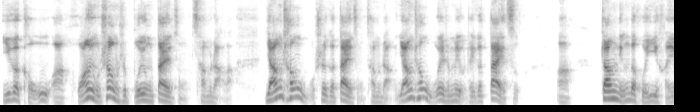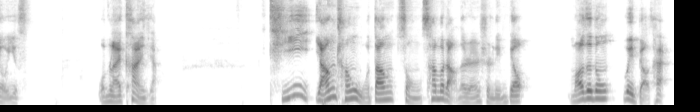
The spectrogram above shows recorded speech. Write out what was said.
一个口误啊，黄永胜是不用代总参谋长了，杨成武是个代总参谋长。杨成武为什么有这个“代”字啊？张宁的回忆很有意思，我们来看一下，提议杨成武当总参谋长的人是林彪。毛泽东未表态，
